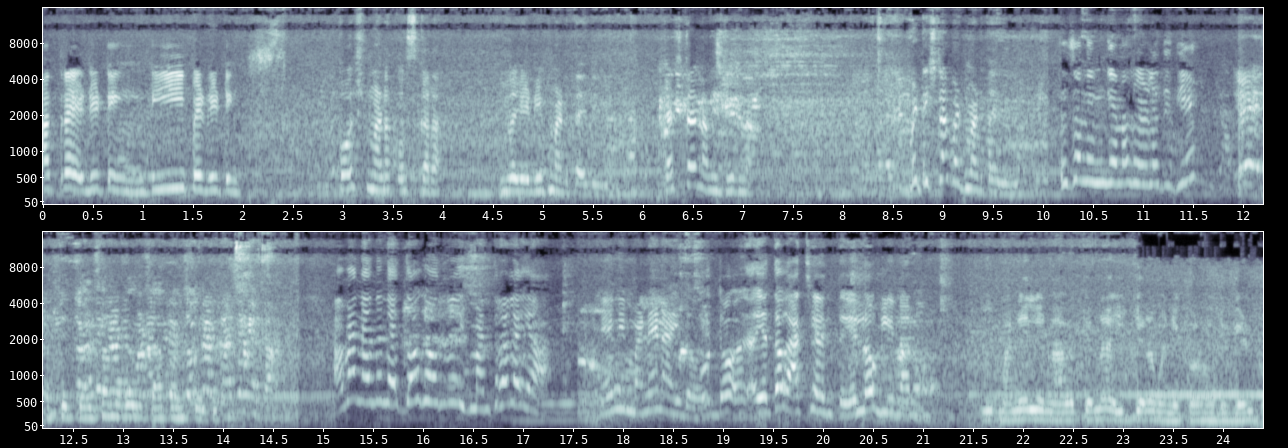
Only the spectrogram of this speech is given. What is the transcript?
ಮಾತ್ರ ಎಡಿಟಿಂಗ್ ಡೀಪ್ ಎಡಿಟಿಂಗ್ ಪೋಸ್ಟ್ ಮಾಡೋಕ್ಕೋಸ್ಕರ ಇವಾಗ ಎಡಿಟ್ ಮಾಡ್ತಾ ಇದ್ದೀವಿ ಕಷ್ಟ ನಮ್ಮ ಜೀವನ. ಬಟ್ ಇಷ್ಟಪಟ್ಟು ಮಾಡ್ತಾ ಇದ್ದೀವಿ ತೇಜ ನಿಮ್ಗೆ ಏನಾದ್ರು ಹೇಳೋದಿದೆಯೇ? ಕೆಲಸ ಮುಗಿದು ಸಾಕು ಅನ್ಸ್ತೈತಿ ಅಮ್ಮ ನಾನು ಎದ್ದೋಗು ಇದು ಮಂತ್ರಾಲಯ? ಏ ನಿಮ್ಮ ಮನೆನಾ ಇದು? ಎದ್ದೋ ಎದ್ದೋಗ ಆಚೆ ಅಂತೆ, ಎಲ್ಲೋಗ್ಲಿ ನಾನು. ಈ ಮನೆಯಲ್ಲಿ ನಾಲ್ಕು ಜನ, ಐದು ಜನ ಮನೆ ಕೊಡೋದು ಎಂಟು,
